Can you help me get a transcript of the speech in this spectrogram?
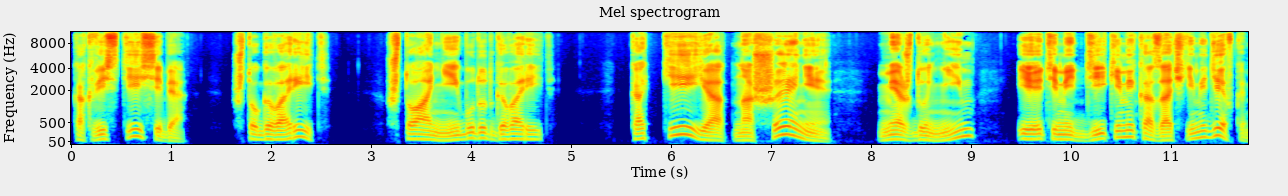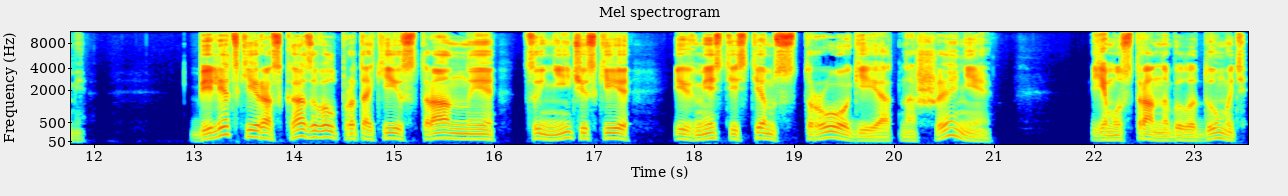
Как вести себя? Что говорить? что они будут говорить. Какие отношения между ним и этими дикими казачьими девками? Белецкий рассказывал про такие странные, цинические и вместе с тем строгие отношения. Ему странно было думать,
